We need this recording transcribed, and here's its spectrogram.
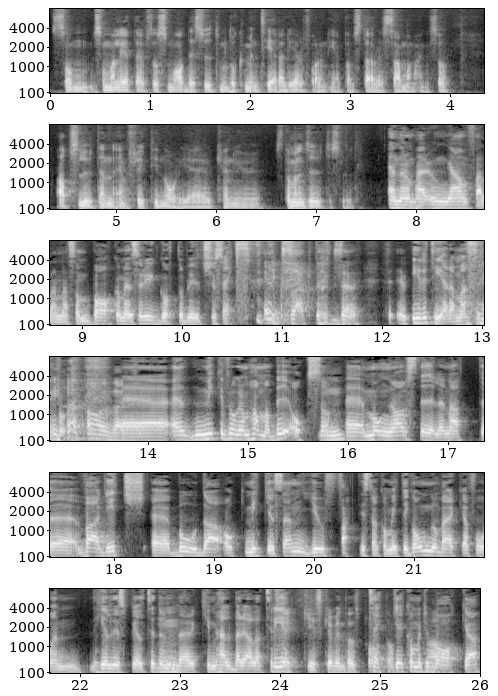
som, som man letar efter och som har dessutom dokumenterad erfarenhet av större sammanhang. Så absolut, en, en flytt till Norge kan ju, ska man inte utesluta. En av de här unga anfallarna som bakom ens rygg gått och blivit 26. Exakt. irriterar man sig på. Ja, eh, mycket frågor om Hammarby också. Mm. Eh, många av stilen att eh, Vagic, eh, Boda och Mikkelsen ju faktiskt har kommit igång och verkar få en hel del speltid Mm. under Kim Hellberg alla tre. Teki ska vi inte ens prata om. Tecke kommer tillbaka.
